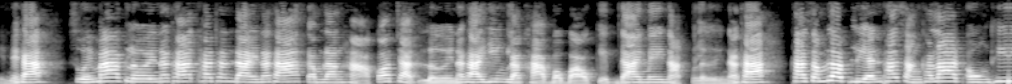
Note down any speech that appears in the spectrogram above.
เห็นไหมคะ สวยมากเลยนะคะ ถ้าท่านใดนะคะกำลังหาก็จัดเลยนะคะ ยิ่งราคาเบาๆ เก็บได้ไม่หนักเลยนะคะ ค่ะสำหรับเหรียญพระสังฆราชองค์ที่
